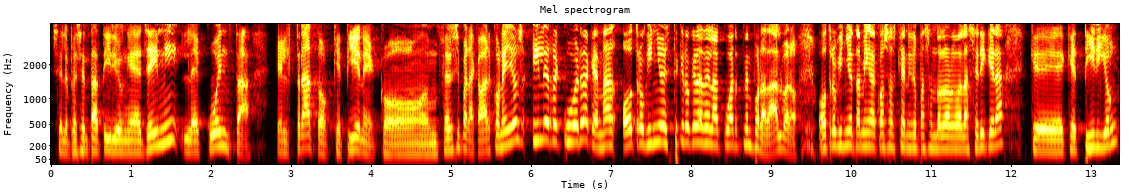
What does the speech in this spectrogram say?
se le presenta a Tyrion y a Jamie, le cuenta el trato que tiene con Cersei para acabar con ellos y le recuerda que además otro guiño, este creo que era de la cuarta temporada, Álvaro, otro guiño también a cosas que han ido pasando a lo largo de la serie, que era que, que Tyrion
